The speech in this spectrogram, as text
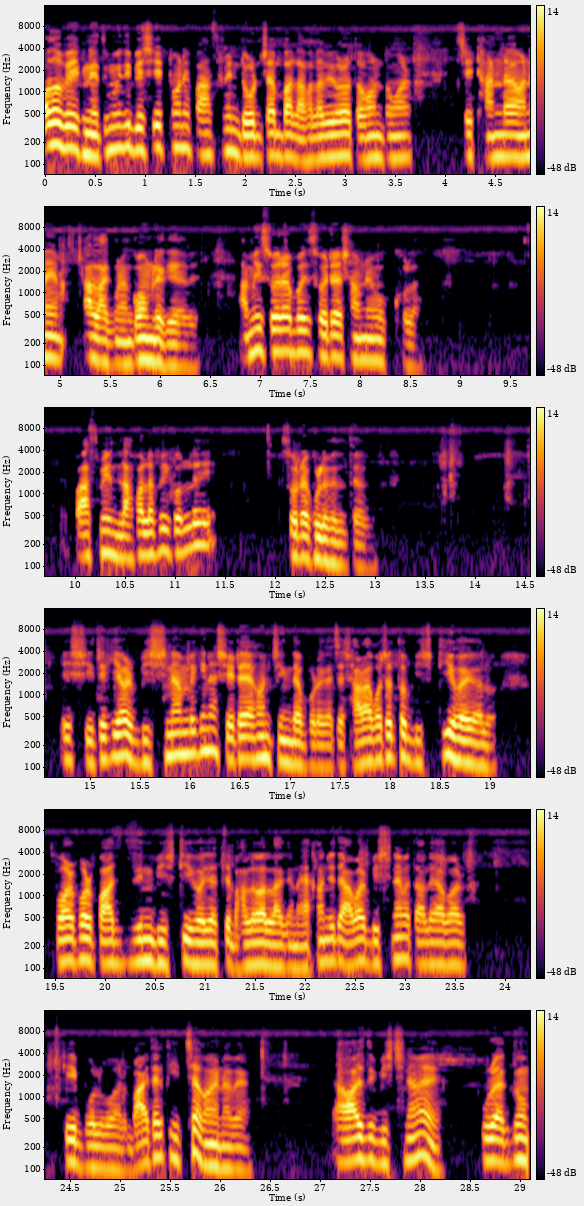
অত বেগ নেই। তুমি যদি বেশি একটু মানে পাঁচ মিনিট দৌড়ঝাঁপ বা লাফালাফি করো, তখন তোমার সেই ঠান্ডা মানে আর লাগবে না, গম লেগে যাবে। আমি সোয়েটার পরে, সোয়েটারের সামনে মুখ খোলা। পাঁচ মিনিট লাফালাফি করলে সোয়েটার খুলে ফেলতে হবে। এই শীতে কি আবার বৃষ্টি নামবে কি না, সেটাই এখন চিন্তা পড়ে গেছে। সারা বছর তো বৃষ্টি হয়ে গেল। পর পর পাঁচ দিন বৃষ্টি হয়ে যাচ্ছে, ভালো আর লাগে না। এখন যদি আবার বৃষ্টি নামে, তাহলে আবার কি বলব আর? বাড়ি থাকতে ইচ্ছা করে না ব্যাং আবার যদি বৃষ্টি নামে, পুরো একদম,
